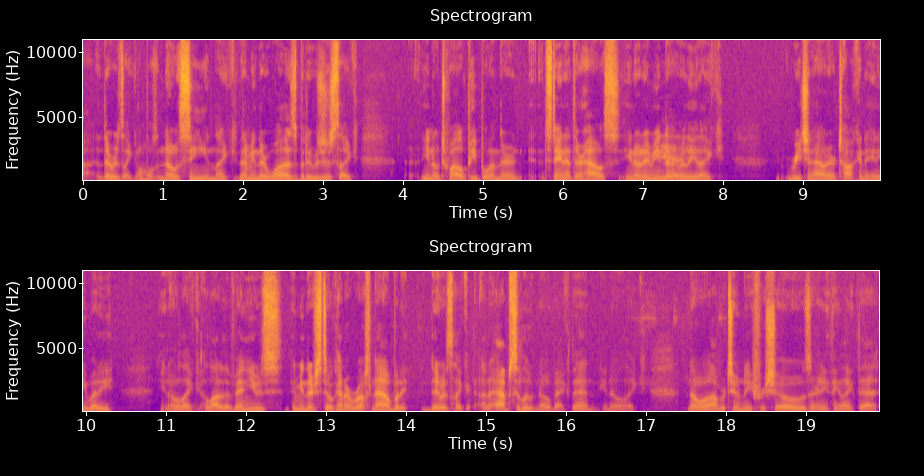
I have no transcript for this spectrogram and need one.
uh, there was like almost no scene. Like I mean, there was, but it was just like you know 12 people in there staying at their house. You know what I mean? Yeah, Not really yeah. like reaching out or talking to anybody. You know, like a lot of the venues. I mean, they're still kind of rough now, but it, there was like an absolute no back then. You know, like no opportunity for shows or anything like that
